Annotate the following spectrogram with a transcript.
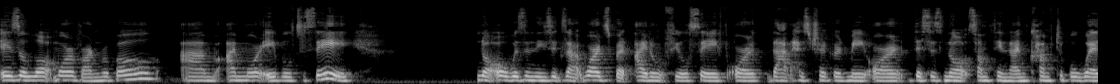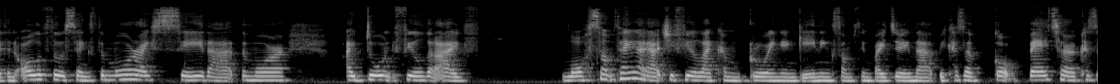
is a lot more vulnerable. Um, I'm more able to say, not always in these exact words, but I don't feel safe, or that has triggered me, or this is not something that I'm comfortable with. And all of those things, the more I say that, the more I don't feel that I've lost something. I actually feel like I'm growing and gaining something by doing that because I've got better. Because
